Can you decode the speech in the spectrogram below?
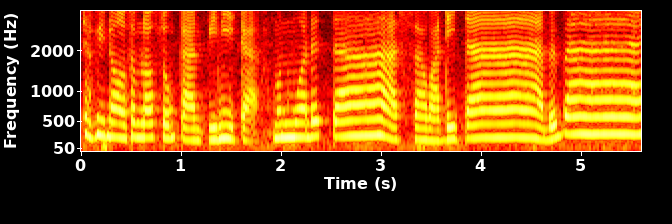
จ้าพี่น้องสำหรับสงการปีนี้กะมวนๆเด้อจ้า สวัสดีจ้า บ๊ายบาย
